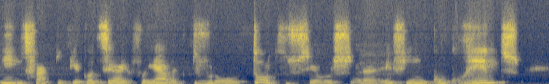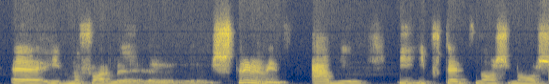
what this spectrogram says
e de facto o que aconteceu é que foi ela que devorou todos os seus, uh, enfim, concorrentes, uh, e de uma forma uh, extremamente hábil, e, e, portanto nós, nós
